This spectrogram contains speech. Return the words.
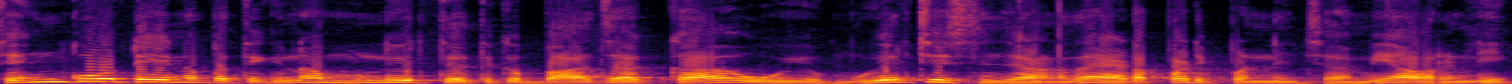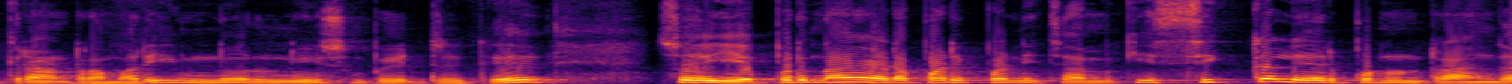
செங்கோட்டையனை பார்த்தீங்கன்னா முன்னிறுத்தத்துக்கு பாஜக முயற்சி செஞ்சானதான் எடப்பாடி பழனிசாமி அவரை நீக்கிறான்ற மாதிரி இன்னொரு நியூஸும் போயிட்டு இருக்கு. ஸோ எப்படி தான் எடப்பாடி பழனிசாமிக்கு சிக்கல் ஏற்படும்ன்றாங்க.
